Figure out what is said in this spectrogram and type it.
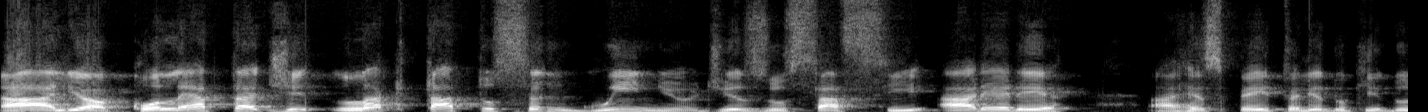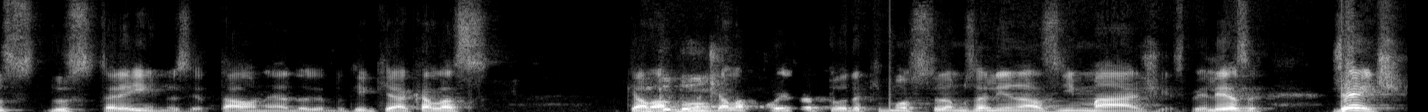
ah, ali, ó. Coleta de lactato sanguíneo, diz o Saci Arerê, a respeito ali do que dos, dos treinos e tal, né? Do, do que, que é aquelas. Aquela, aquela coisa toda que mostramos ali nas imagens, beleza? Gente,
